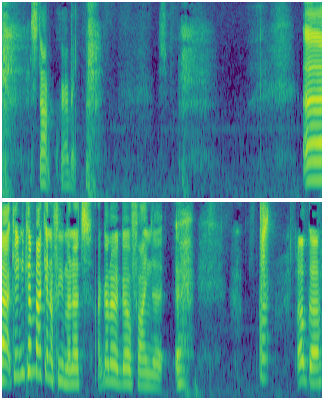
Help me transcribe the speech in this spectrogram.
Stop grabbing. Uh, can you come back in a few minutes? I gotta go find it. okay.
